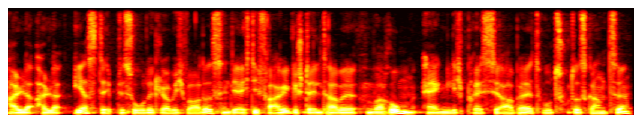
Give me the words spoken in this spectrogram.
aller, allererste Episode, glaube ich, war das, in der ich die Frage gestellt habe, warum eigentlich Pressearbeit, wozu das Ganze?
